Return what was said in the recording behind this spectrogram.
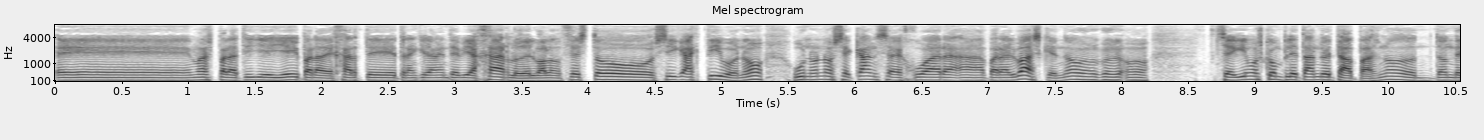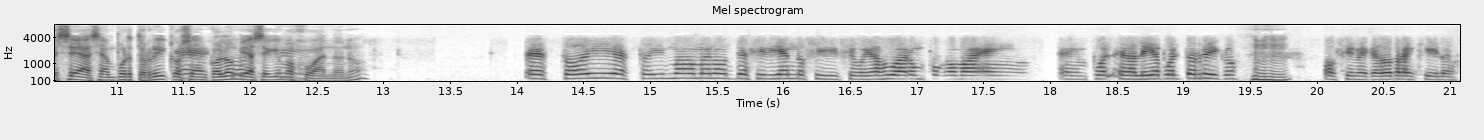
eh, más para ti, JJ, para dejarte tranquilamente viajar. Lo del baloncesto sigue activo, ¿no? Uno no se cansa de jugar para el básquet, ¿no? Seguimos completando etapas, ¿no? Donde sea, sea en Puerto Rico, sea en Colombia, seguimos jugando, ¿no? Estoy, estoy más o menos decidiendo si, si voy a jugar un poco más en, en, la Liga de Puerto Rico o si me quedo tranquilo.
